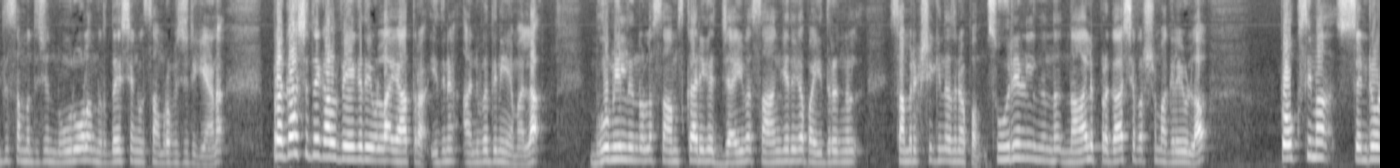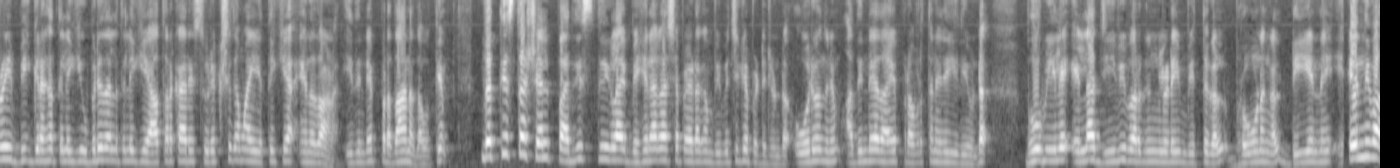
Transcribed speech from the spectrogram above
ഇത് സംബന്ധിച്ച് നൂറോളം നിർദ്ദേശങ്ങൾ സമർപ്പിച്ചിരിക്കുകയാണ്. പ്രകാശത്തേക്കാൾ വേഗതയുള്ള യാത്ര ഇതിന് അനുവദനീയമല്ല. ഭൂമിയിൽ നിന്നുള്ള സാംസ്കാരിക ജൈവ സാങ്കേതിക പൈതൃകങ്ങൾ സംരക്ഷിക്കുന്നതിനൊപ്പം സൂര്യനിൽ നിന്ന് നാല് പ്രകാശവർഷം അകലെയുള്ള പ്രോക്സിമ സെന്റോറി ബി ഗ്രഹത്തിലേക്ക് ഉപരിതലത്തിലേക്ക് യാത്രക്കാരെ സുരക്ഷിതമായി എത്തിക്കുക എന്നതാണ് ഇതിന്റെ പ്രധാന ദൗത്യം. വ്യത്യസ്ത ഷെൽ പരിസ്ഥിതികളായി ബഹിരാകാശ പേടകം വിഭജിക്കപ്പെട്ടിട്ടുണ്ട്. ഓരോന്നിനും അതിന്റെതായ പ്രവർത്തന രീതിയുണ്ട്. ഭൂമിയിലെ എല്ലാ ജീവിവർഗങ്ങളുടെയും വിത്തുകൾ ഭ്രൂണങ്ങൾ ഡി എന്നിവ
